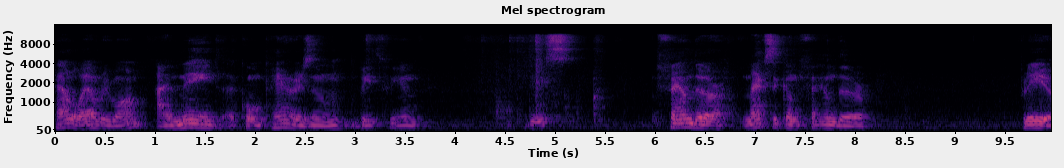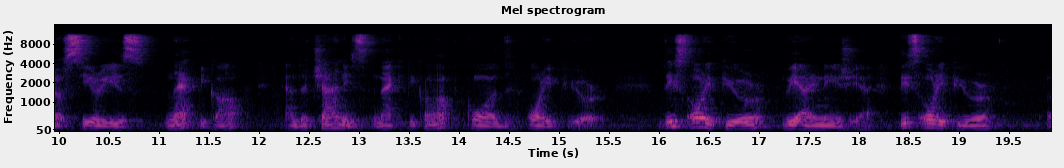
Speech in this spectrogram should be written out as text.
Hello everyone! I made a comparison between this Fender, Mexican Fender Player Series neck pickup and the Chinese neck pickup called Oripure. This Oripure, we are in Asia, this Oripure uh,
